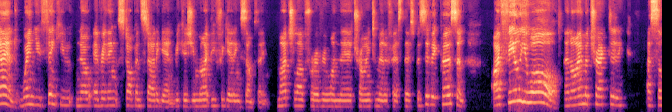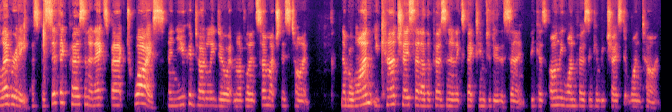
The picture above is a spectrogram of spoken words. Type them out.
and when you think you know everything, stop and start again because you might be forgetting something. Much love for everyone there trying to manifest their specific person. I feel you all, and I'm attracting a celebrity, a specific person, an ex-back twice, and you could totally do it. And I've learned so much this time. Number one, you can't chase that other person and expect him to do the same because only one person can be chased at one time.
